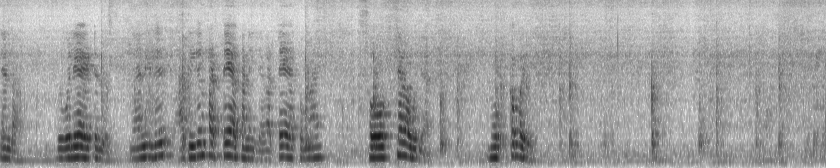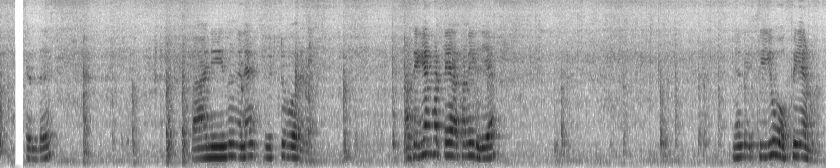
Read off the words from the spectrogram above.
വേണ്ട. ഇതുപോലെ ആയിട്ടുണ്ട് ഞാനിത് അധികം കട്ടയാക്കണില്ല. കട്ടയാക്കുമ്പോൾ സോഫ്റ്റ് ആവില്ല മുറുക്കം വരും. ഉണ്ട് പാനിന്ന് ഇങ്ങനെ വിട്ടു പോരണം. അധികം കട്ടയാക്കണില്ല. ഞാൻ തീ ഓഫ് ചെയ്യണം.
